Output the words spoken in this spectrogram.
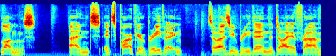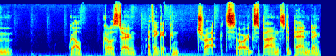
lungs, and it's part of your breathing. So as you breathe in, the diaphragm, well, goes down. I think it contracts or expands depending,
